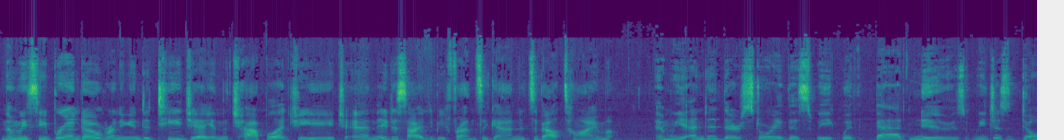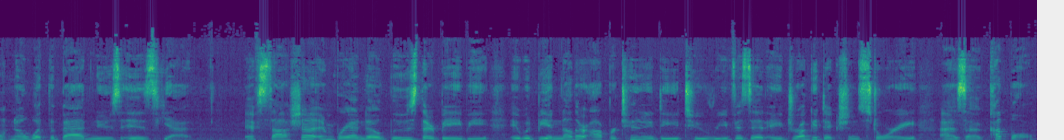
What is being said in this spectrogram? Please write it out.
And then we see Brando running into TJ in the chapel at GH, and they decide to be friends again. It's about time. And we ended their story this week with bad news. We just don't know what the bad news is yet. If Sasha and Brando lose their baby, it would be another opportunity to revisit a drug addiction story as a couple.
